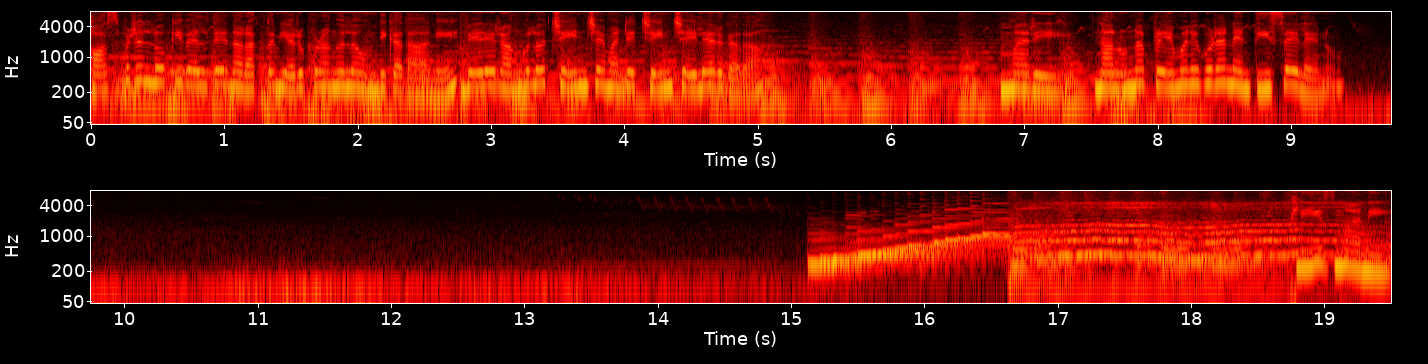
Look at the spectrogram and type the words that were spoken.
హాస్పిటల్లోకి వెళ్తే నా రక్తం ఎరుపు రంగులో ఉంది కదా అని వేరే రంగులో చేంజ్ చేయమంటే చేంజ్ చేయలేరు కదా? మరి నానున్న ప్రేమని కూడా నేను తీసేయలేను. ప్లీజ్ నాని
